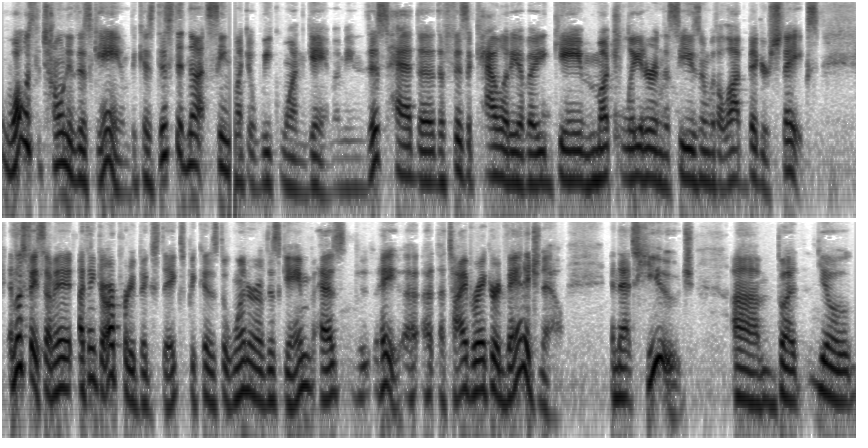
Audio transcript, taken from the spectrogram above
what was the tone of this game because this did not seem like a week one game. I mean, this had the the physicality of a game much later in the season with a lot bigger stakes. And let's face it, I mean, I think there are pretty big stakes because the winner of this game has, hey, a, a tiebreaker advantage now, and that's huge. Um, but you know,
